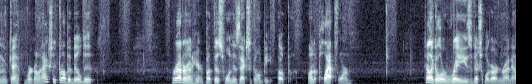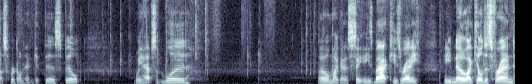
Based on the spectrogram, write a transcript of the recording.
Okay, we're going to actually probably build it right around here. But this one is actually going to be up on a platform. Kind of like a little raised vegetable garden right now. So we're going to get this built. We have some wood. Oh my goodness. See, he's back. He's ready. He know I killed his friend.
